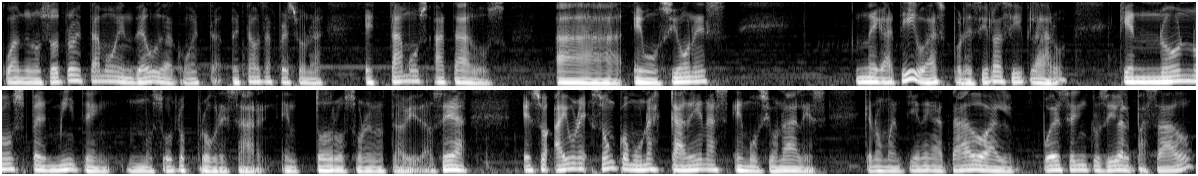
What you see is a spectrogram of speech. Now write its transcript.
cuando nosotros estamos en deuda con estas otras personas, estamos atados a emociones negativas, por decirlo así, claro, que no nos permiten nosotros progresar en todos los sobre de nuestra vida. O sea, eso hay son como unas cadenas emocionales que nos mantienen atados al, puede ser inclusive al pasado,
